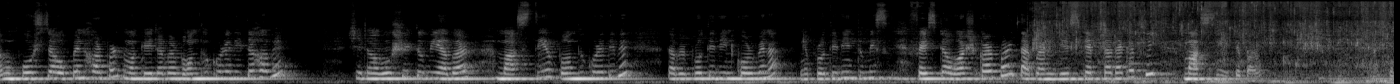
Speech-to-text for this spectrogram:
এবং পোর্সটা ওপেন হওয়ার পর তোমাকে এটা আবার বন্ধ করে দিতে হবে। সেটা অবশ্যই তুমি আবার মাস্ক দিয়ে বন্ধ করে দিবে, তবে প্রতিদিন করবে না। প্রতিদিন তুমি ফেসটা ওয়াশ করার পর তারপর আমি যে স্টেপটা দেখাচ্ছি মাস্ক নিতে পারো আচ্ছা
